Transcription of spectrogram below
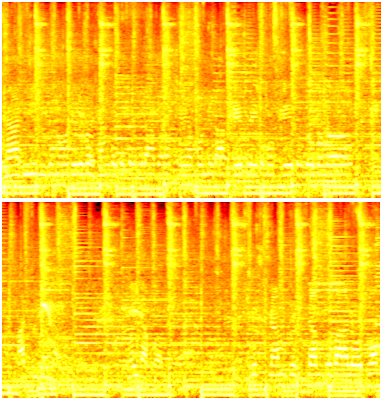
અનાદિ નિગમો કૃષ્ણમ કૃષ્ણમ કૃપાલો ત્વમ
